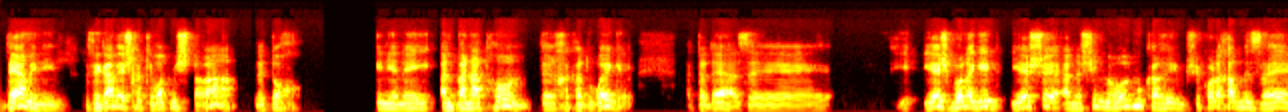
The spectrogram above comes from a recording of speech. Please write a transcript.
די אמינים, וגם יש חקירות משטרה לתוך ענייני הלבנת הון דרך הכדורגל. אתה יודע, זה... יש, בוא נגיד, יש אנשים מאוד מוכרים שכל אחד מזהה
